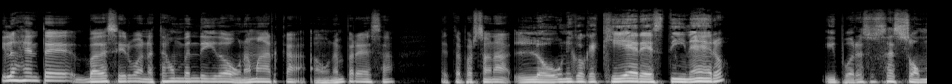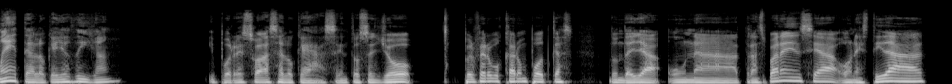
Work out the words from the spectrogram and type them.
Y la gente va a decir, bueno, este es un vendido a una marca, a una empresa. Esta persona lo único que quiere es dinero y por eso se somete a lo que ellos digan y por eso hace lo que hace. Entonces yo prefiero buscar un podcast donde haya una transparencia, honestidad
